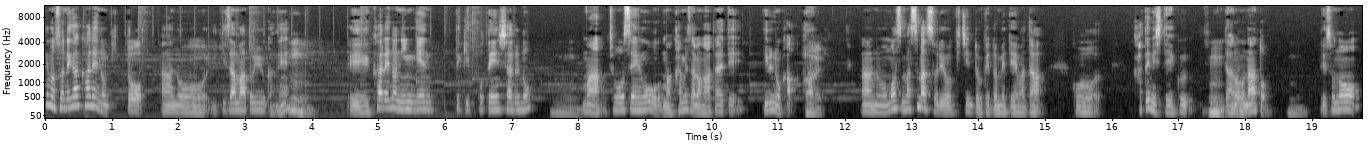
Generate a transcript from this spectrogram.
でもそれが彼のきっと、あの、生き様というかい。ね、うん。えー彼の人間的ポテンシャルの、うん。まあ、挑戦を、まあ、神様が与えているのか、はい。あの、ますますますそれをきちんと受け止めて、また、こう、糧にしていくうんんだろうなと。うん。で、その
